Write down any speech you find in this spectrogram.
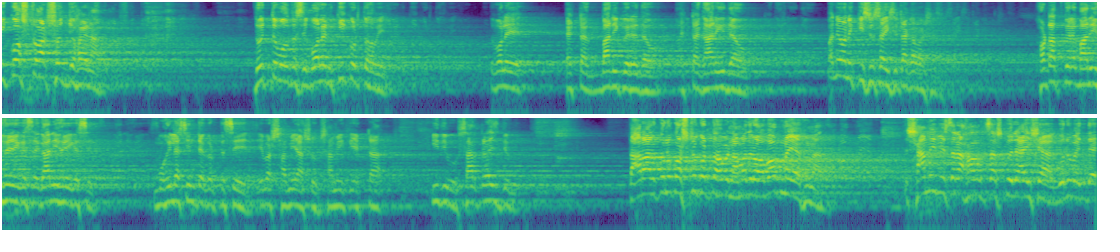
এই কষ্ট আর সহ্য হয় না। দৈত্য বলতেছে, বলেন কি করতে হবে? বলে, একটা বাড়ি করে দাও, একটা গাড়ি দাও। মানে অনেক কিছু চাইছে টাকা পয়সা হঠাৎ করে বাড়ি হয়ে গেছে, গাড়ি হয়ে গেছে। মহিলা চিন্তা করতেছে, এবার স্বামী আসুক, স্বামীকে একটা কি দিব, সারপ্রাইজ দেব। তার আর কোনো কষ্ট করতে হবে না, আমাদের অভাব নাই এখন আর। স্বামী বেচারা হাল চাষ করে আইসা, গরু বান্ধা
